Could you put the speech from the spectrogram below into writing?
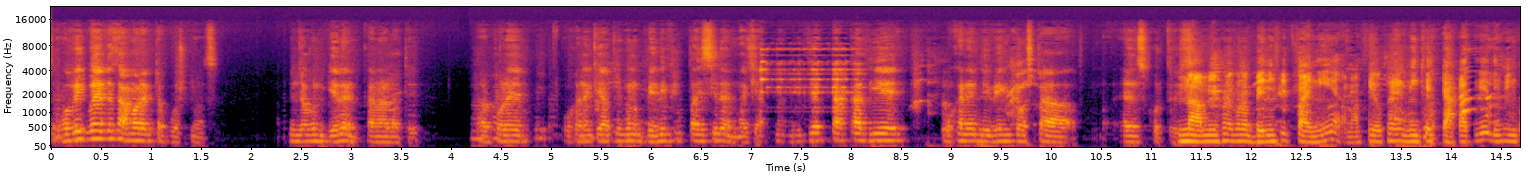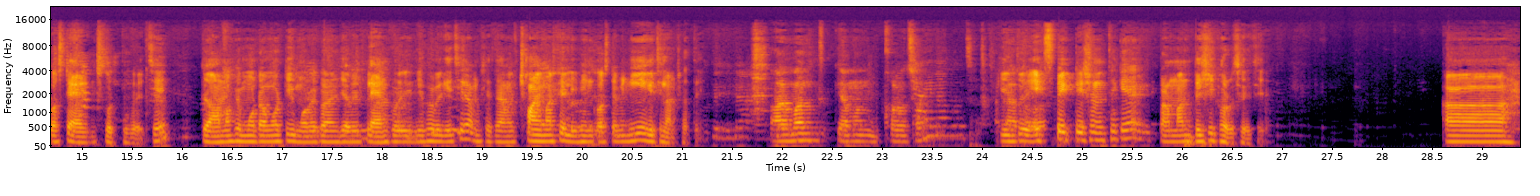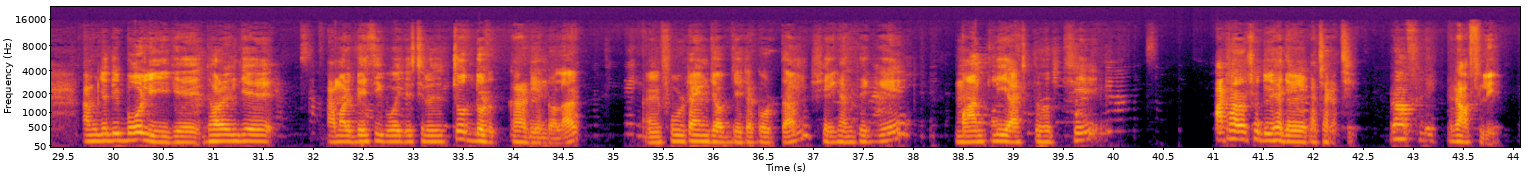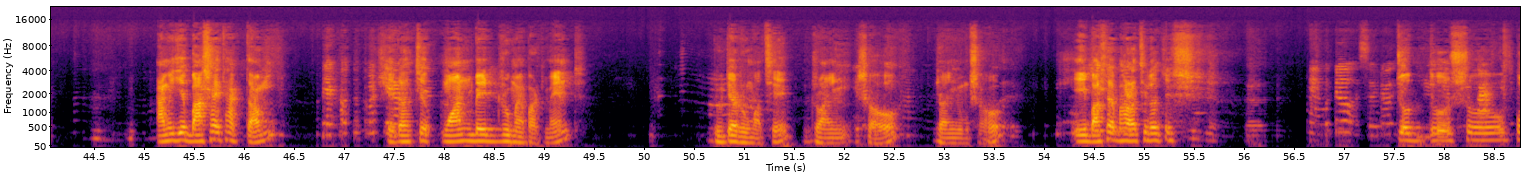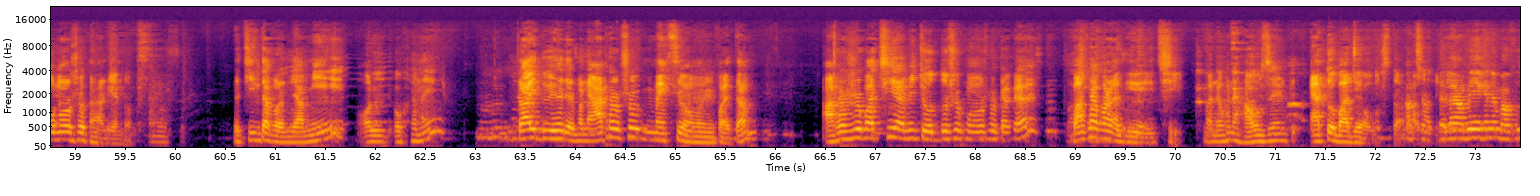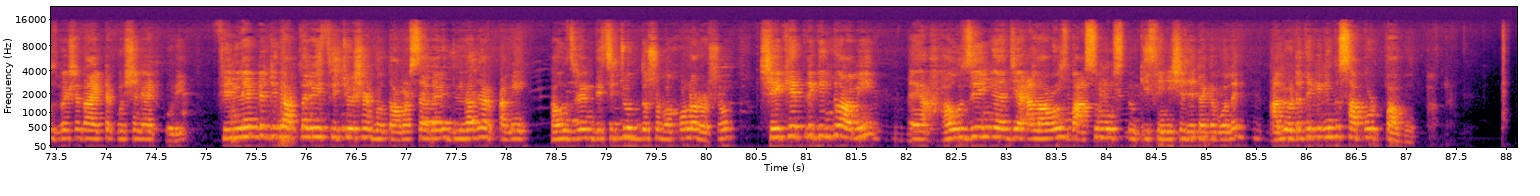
অভিক ভাইয়ের কাছে আমার একটা প্রশ্ন আছে। আপনি যখন গেলেন কানাডাতে তারপরে ওখানে কি আপনি কোনো বেনিফিট পাইছিলেন? নাকি আপনার নিজের টাকা দিয়ে ওখানে লিভিং কস্টটা অ্যারেঞ্জ করতে না আমি ওখানে কোনো বেনিফিট পাইনি। আমাকে ওখানে নিজের টাকা দিয়ে লিভিং কস্টটা অ্যারেঞ্জ করতে হয়েছে। তো আমাকে মোটামুটি মনে করেন যে আমি প্ল্যান করে যেভাবে গেছিলাম সেটা আমি ছয় মাসের লিভিং কস্ট আমি নিয়ে গেছিলাম সাথে। পার মান্থ কেমন খরচ হয়? কিন্তু এক্সপেকটেশন থেকে পার মান্থ বেশি খরচ হয়েছে। আহ, আমি যদি বলি যে ধরেন যে আমার বেসিক ওয়েজেস ছিল যে চোদ্দ কানাডিয়ান ডলার আমি ফুল টাইম জব যেটা করতাম সেইখান থেকে মান্থলি আসতে হচ্ছে আঠারোশো দুই হাজারের কাছাকাছি। রাফলি রাফলি আমি যে বাসায় থাকতাম সেটা হচ্ছে ওয়ান বেডরুম অ্যাপার্টমেন্ট দুইটা রুম আছে ড্রয়িং সহ ড্রয়িং রুম সহ। এই বাসায় ভাড়া ছিল হচ্ছে চোদ্দশো পনেরোশো কানাডিয়ান ডলার চিন্তা করেন যে আমি ওখানে প্রায় দুই হাজার মানে আঠারোশো ম্যাক্সিমাম আমি পাইতাম। আঠারোশো পাচ্ছি, আমি চোদ্দশো পনেরোশো টাকায় বাসা ভাড়া দিয়ে দিচ্ছি। মানে ওখানে হাউস রেন্ট এত বাজে অবস্থা। আচ্ছা তাহলে আমি এখানে মাহফুজ ভাইয়ের সাথে আরেকটা কোশ্চেন অ্যাড করি। ফিনল্যান্ডে যদি আপনার এই সিচুয়েশন হতো, আমার স্যালারি দুই হাজার, আমি হাউস রেন্ট দিচ্ছি চোদ্দশো বা পনেরোশো সেই ক্ষেত্রে কিন্তু আমি হাউজিং যে অ্যালাউন্স বা আসুমস্তু কি ফিনিশে যেটাকে বলে আমি ওটা থেকে কিন্তু সাপোর্ট পাবো।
